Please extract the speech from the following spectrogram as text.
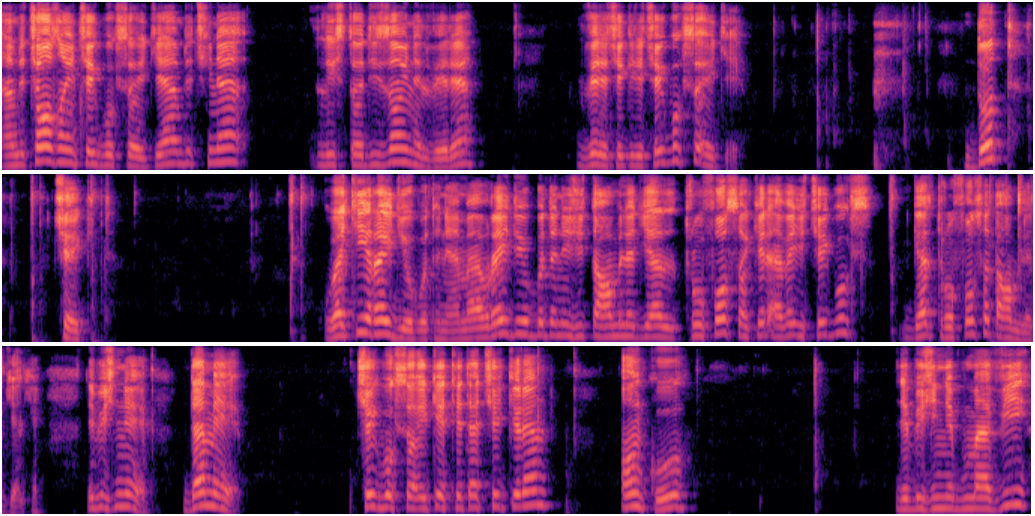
هم ده چهار زاین چک بوکس هایی که هم ده چینه لیستا دیزاین الویره ویره چگیری چک بوکس هایی که دوت چکت وکی رادیو بوتنی اما رادیو بوتنی جی تعاملت گل ترو فولس ها کر اوه جی چک بوکس گل ترو فولس ها تعاملت گل که ده بیش نه دم چک بوکس هایی که تیتا چک کرن آنکو ده بیش نه بوما وی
